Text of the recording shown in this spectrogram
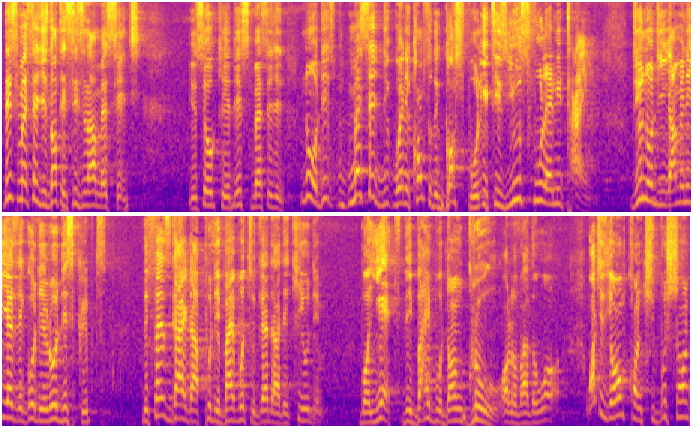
This message is not a seasonal message. You say, okay, this message. Is... No, this message, when it comes to the gospel, it is useful anytime. Do you know the, how many years ago they wrote this script? The first guy that put the Bible together, they killed him. But yet, the Bible don't grow all over the world. What is your own contribution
